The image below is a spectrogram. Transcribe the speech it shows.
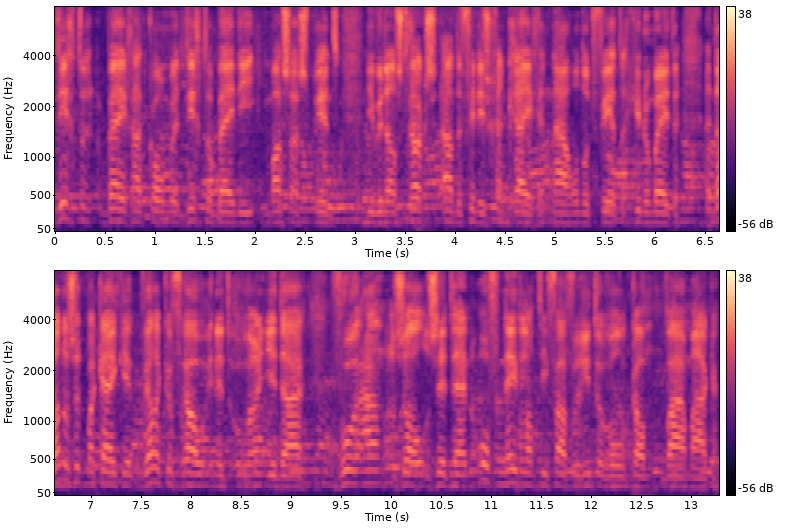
dichterbij gaat komen. Dichter bij die massasprint die we dan straks aan de finish gaan krijgen na 140 kilometer. En dan is het maar kijken welke vrouw in het oranje daar vooraan zal zitten. En of Nederland die favoriete rol kan waarmaken.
